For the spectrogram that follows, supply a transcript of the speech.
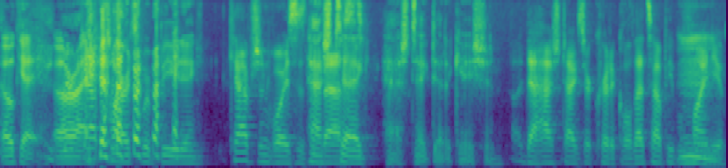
Okay, all right. Hearts were beating. Caption voice is the Hashtag best. hashtag dedication. Uh, the hashtags are critical. That's how people find mm. you.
